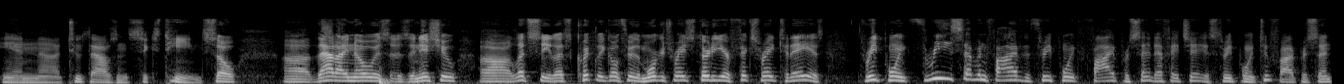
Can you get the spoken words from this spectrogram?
in uh, 2016. So uh, that I know is, is an issue. Uh, let's see. Let's quickly go through the mortgage rates. 30 year fixed rate today is 3.375 to 3.5%. FHA is 3.25%.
